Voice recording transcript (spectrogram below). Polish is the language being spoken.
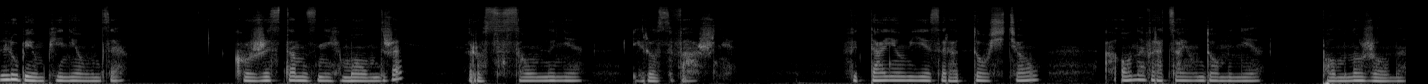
Lubię pieniądze. Korzystam z nich mądrze, rozsądnie i rozważnie. Wydaję je z radością, a one wracają do mnie pomnożone.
